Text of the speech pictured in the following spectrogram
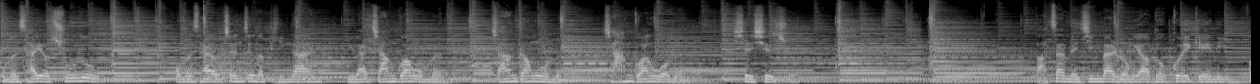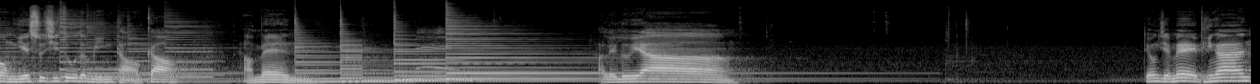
我们才有出路。我们才有真正的平安。你来掌管我们，掌管我们，掌管我们。谢谢主，把赞美、敬拜、荣耀都归给你。奉耶稣基督的名祷告，阿门。哈哈利路亚！弟兄姐妹平安，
